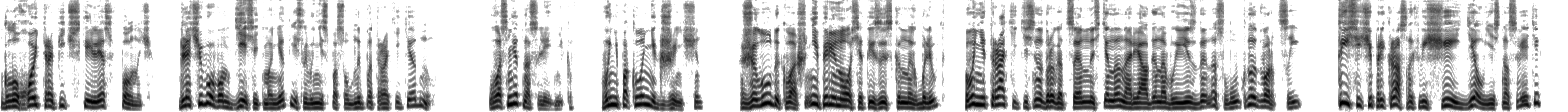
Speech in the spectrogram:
Глухой тропический лес в полночь. Для чего вам десять монет, если вы не способны потратить и одну? У вас нет наследников, вы не поклонник женщин, желудок ваш не переносит изысканных блюд, вы не тратитесь на драгоценности, на наряды, на выезды, на слуг, на дворцы, Тысячи прекрасных вещей и дел есть на свете,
